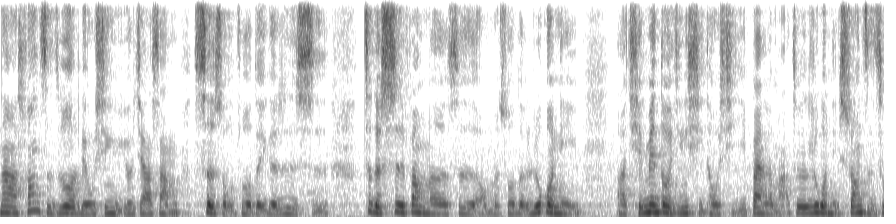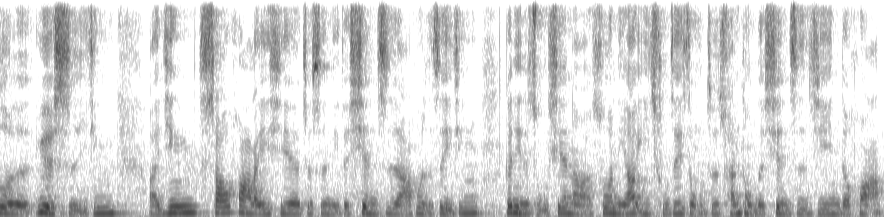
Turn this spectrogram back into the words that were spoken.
那双子座流星雨又加上射手座的一个日食，这个释放呢，是我们说的，如果你啊前面都已经洗头洗一半了嘛，就是如果你双子座的月食已经啊已经消化了一些，就是你的限制啊，或者是已经跟你的祖先啊说你要移除这种就是传统的限制基因的话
